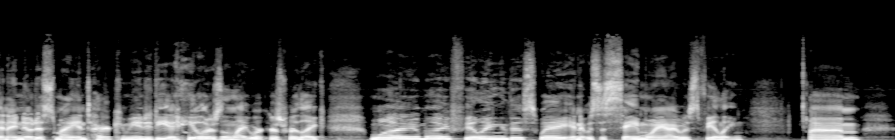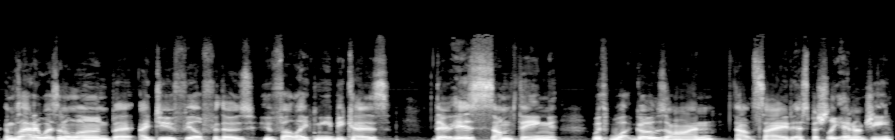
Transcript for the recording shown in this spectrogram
and I noticed my entire community of healers and light workers were like, "Why am I feeling this way?" And it was the same way I was feeling. Um, I'm glad I wasn't alone, but I do feel for those who felt like me because there is something with what goes on outside, especially energy,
